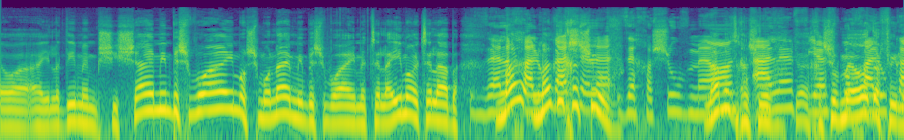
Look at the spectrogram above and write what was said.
או הילדים הם שישה ימים בשבועיים, או שמונה ימים בשבועיים, אצל האימא או אצל האבא. זה מה- לחלוקה מה זה של... חשוב? זה חשוב מאוד. למה זה חשוב? א', זה יש חשוב פה מאוד חלוקה אפילו,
